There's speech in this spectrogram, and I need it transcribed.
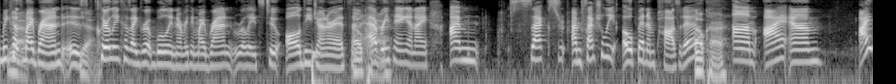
because Yeah. my brand is Yeah. clearly because I grew up bullying and everything. My brand relates to all degenerates and Okay. everything, and I I'm sex I'm sexually open and positive. Okay. Um, I am. I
